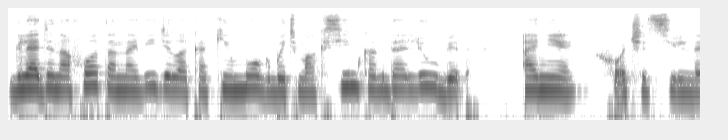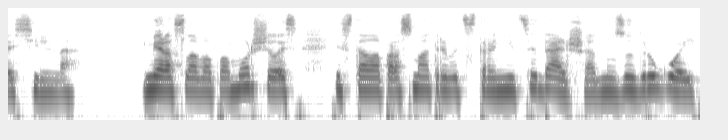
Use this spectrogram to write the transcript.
Глядя на фото, она видела, каким мог быть Максим, когда любит, а не хочет сильно-сильно. Мирослава поморщилась и стала просматривать страницы дальше, одну за другой,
